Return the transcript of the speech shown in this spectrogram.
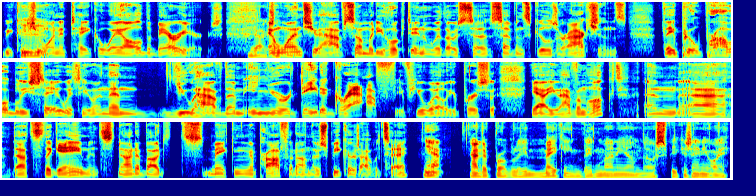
because you want to take away all the barriers. Yeah, and once you have somebody hooked in with those uh, seven skills or actions, they will probably stay with you, and then you have them in your data graph, if you will. Your person, yeah, you have them hooked, and uh, that's the game. It's not about making a profit on those speakers. I would say. Yeah. And they're probably making big money on those speakers anyway.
